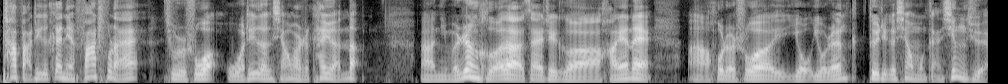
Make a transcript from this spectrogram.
他把这个概念发出来，就是说我这个想法是开源的啊，你们任何的在这个行业内啊，或者说有有人对这个项目感兴趣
